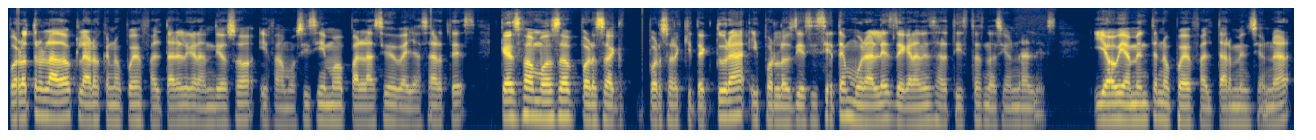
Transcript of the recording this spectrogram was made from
Por otro lado, claro que no puede faltar el grandioso y famosísimo Palacio de Bellas Artes, que es famoso por su, por su arquitectura y por los 17 murales de grandes artistas nacionales. Y obviamente no puede faltar mencionar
